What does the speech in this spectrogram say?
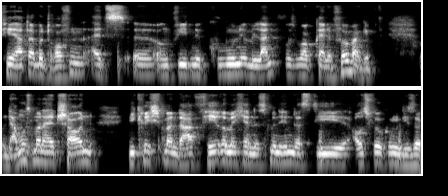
viel härter betroffen als äh, irgendwie eine Kommune im Land, wo es überhaupt keine Firma gibt. Und da muss man halt schauen, wie kriegt man da faire Mechanismen hin, dass die Auswirkungen dieser,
